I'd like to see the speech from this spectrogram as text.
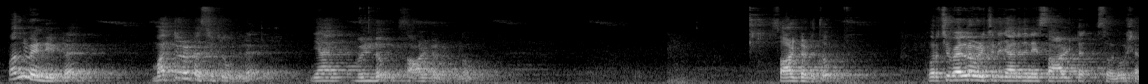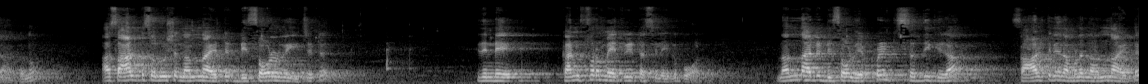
അപ്പം അതിന് വേണ്ടിയിട്ട് മറ്റൊരു ടെസ്റ്റ് ട്യൂബിൽ ഞാൻ വീണ്ടും സാൾട്ട് എടുക്കുന്നു. സാൾട്ട് എടുത്തു. കുറച്ച് വെള്ളം ഒഴിച്ചിട്ട് ഞാൻ ഇതിനെ സാൾട്ട് സൊല്യൂഷൻ ആക്കുന്നു. ആ സാൾട്ട് സൊല്യൂഷൻ നന്നായിട്ട് ഡിസോൾവ് ചെയ്യിച്ചിട്ട് ഇതിന്റെ കൺഫർമേറ്ററി ടെസ്റ്റിലേക്ക് പോകണം നന്നായിട്ട് ഡിസോൾവ് എപ്പോഴും ശ്രദ്ധിക്കുക. സാൾട്ടിനെ നമ്മൾ നന്നായിട്ട്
